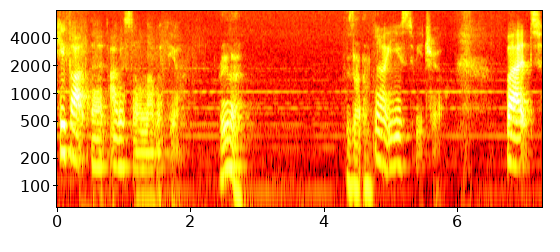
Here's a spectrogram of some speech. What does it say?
He thought that I was still in love with you. Really? Is that a... No, it used to be true. But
